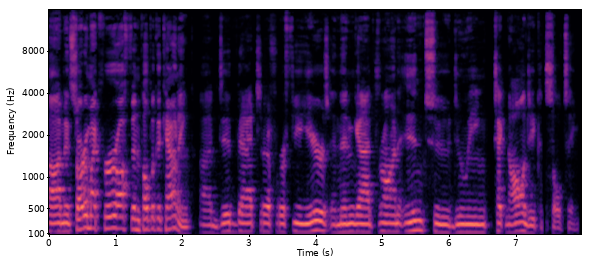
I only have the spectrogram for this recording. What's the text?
um, and started my career off in public accounting. Uh, did that uh, for a few years and then got drawn into doing technology consulting.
